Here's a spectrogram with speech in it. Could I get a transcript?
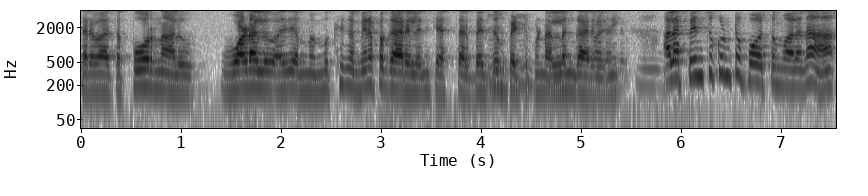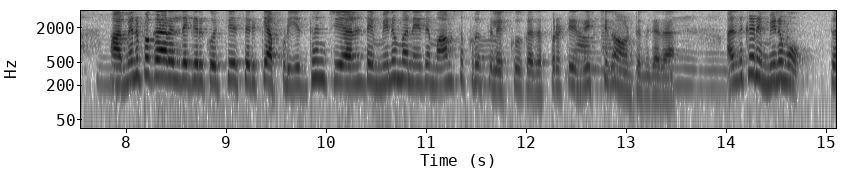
తర్వాత పూర్ణాలు వడలు అదే ముఖ్యంగా మినపగారెలని చేస్తారు బెజ్జం పెట్టుకుని అల్లం గారెలని అలా పెంచుకుంటూ పోవటం వలన ఆ మినపగారెల దగ్గరికి వచ్చేసరికి అప్పుడు యుద్ధం చేయాలంటే మినుము అనేది మాంసకృతులు ఎక్కువ కదా ప్రోటీన్ రిచ్గా ఉంటుంది కదా. అందుకని మినుముతో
